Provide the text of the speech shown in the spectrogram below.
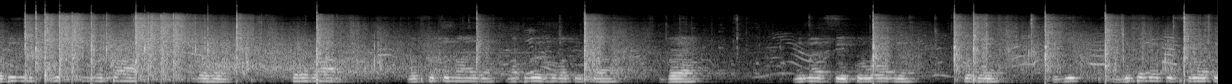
Один із свого крила розпочинає наближуватися до німецької колони, щоб зупинити проти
